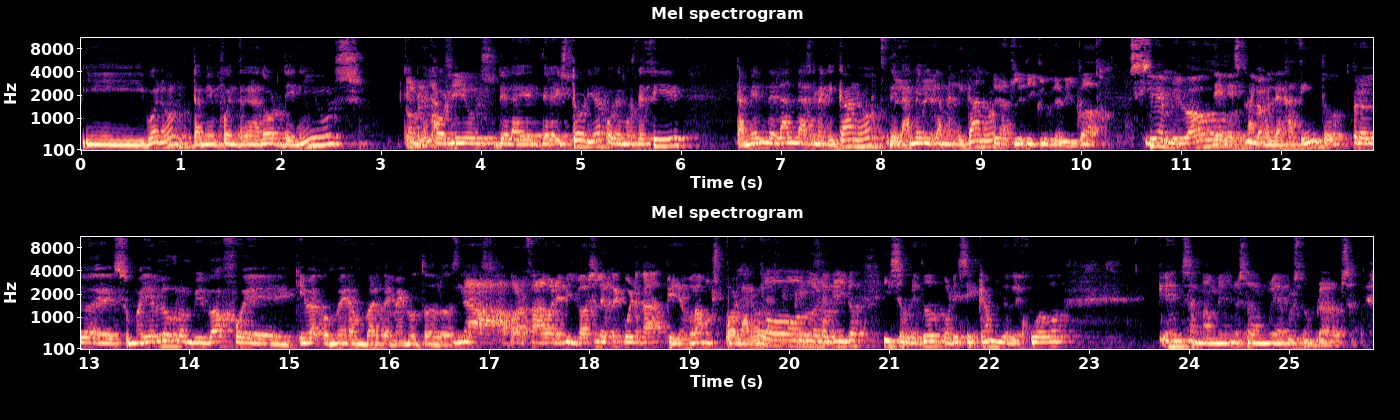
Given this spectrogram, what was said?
y bueno, también fue entrenador de News, el Hombre, mejor sí. News de la, de la historia, podemos decir, también del Atlas mexicano, del América mexicano, Del Athletic Club de Bilbao. Sí, en Bilbao. del español lo- de Jacinto. Pero lo de- su mayor logro en Bilbao fue que iba a comer a un bar de menú todos los No, días. por favor, en Bilbao se le recuerda, pero vamos, Por ruedas de todo lo que hizo y sobre todo por ese cambio de juego que en San Mamés no estaban muy acostumbrados a ver.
